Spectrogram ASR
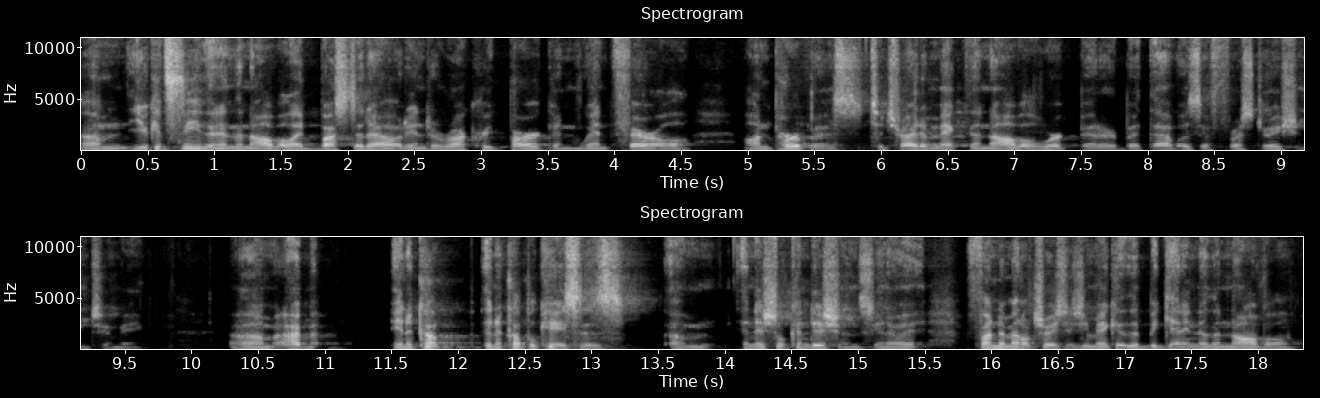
Um, you could see that in the novel, I busted out into Rock Creek Park and went feral on purpose to try to make the novel work better, but that was a frustration to me. Um, I'm in a couple in a couple cases, um, initial conditions. You know, fundamental choices you make at the beginning of the novel.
